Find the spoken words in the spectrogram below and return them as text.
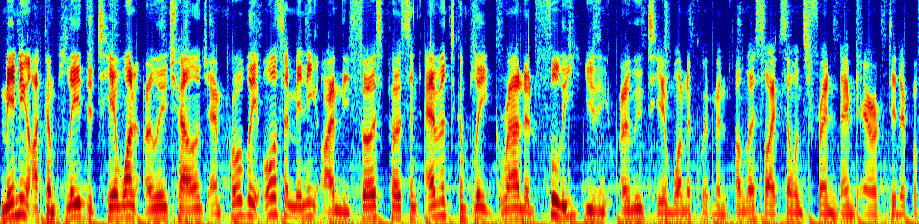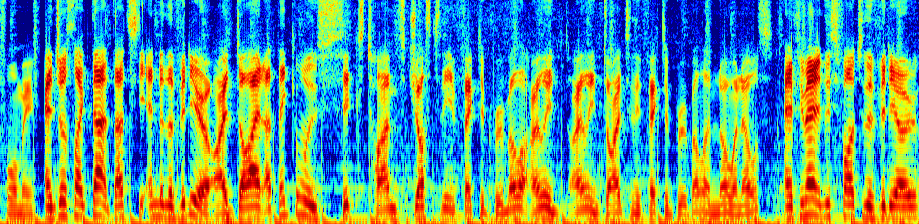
Meaning I completed the tier 1 only challenge and probably also meaning I'm the first person ever to complete grounded fully using only tier 1 equipment, unless like someone's friend named Eric did it before me. And just like that, that's the end of the video. I died, I think it was six times just to the infected Broodmother. I only, I only died to the infected Broodmother, no one else. And if you made it this far to the video,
